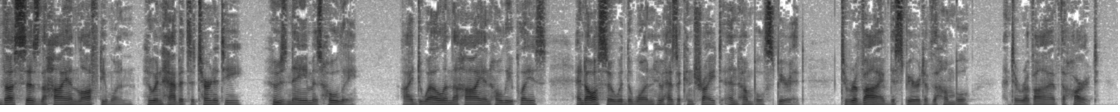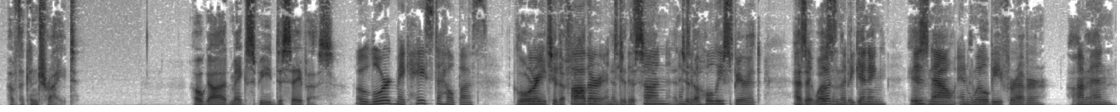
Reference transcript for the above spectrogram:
Thus says the high and lofty one, who inhabits eternity, whose name is holy. I dwell in the high and holy place, and also with the one who has a contrite and humble spirit, to revive the spirit of the humble, and to revive the heart of the contrite. O God, make speed to save us. O Lord, make haste to help us. Glory, Glory to, to the, the Father, and to the Son, and to the Holy Spirit, as it was in the beginning, is now, and will be forever. Amen.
